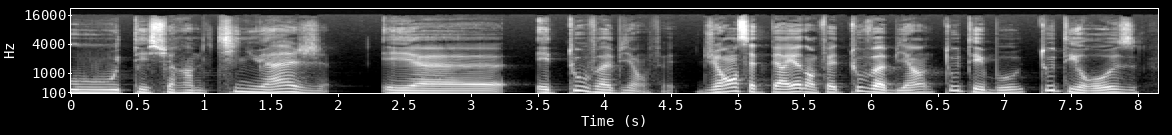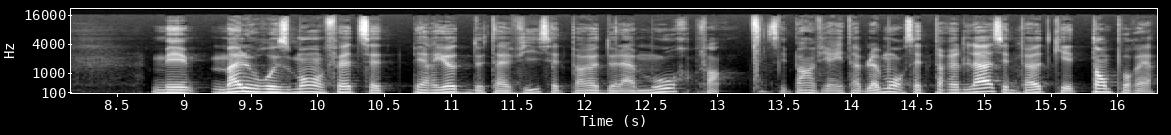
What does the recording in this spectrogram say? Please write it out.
où tu es sur un petit nuage et, euh, et tout va bien en fait. Durant cette période en fait tout va bien, tout est beau, tout est rose. Mais malheureusement en fait cette période de ta vie, cette période de l'amour, enfin c'est pas un véritable amour, cette période-là c'est une période qui est temporaire.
